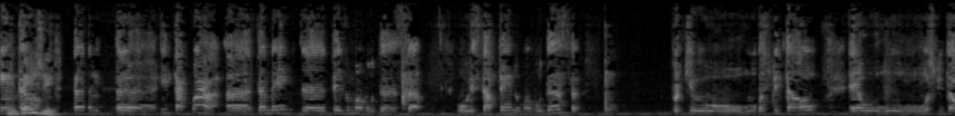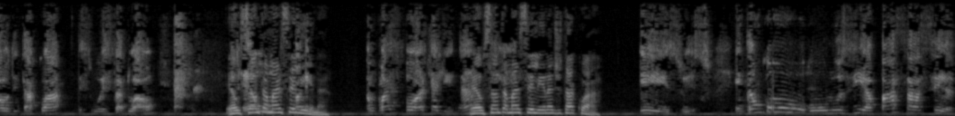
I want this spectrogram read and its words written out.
Então, Entendi. Itaquá também teve uma mudança ou está tendo uma mudança, porque o, o hospital é o, o, hospital de Itaquá, o estadual. É o Santa é Marcelina. É o mais forte ali, né? É o Santa Marcelina de Itaquá. Isso, isso. Então, como o Luzia passa a ser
